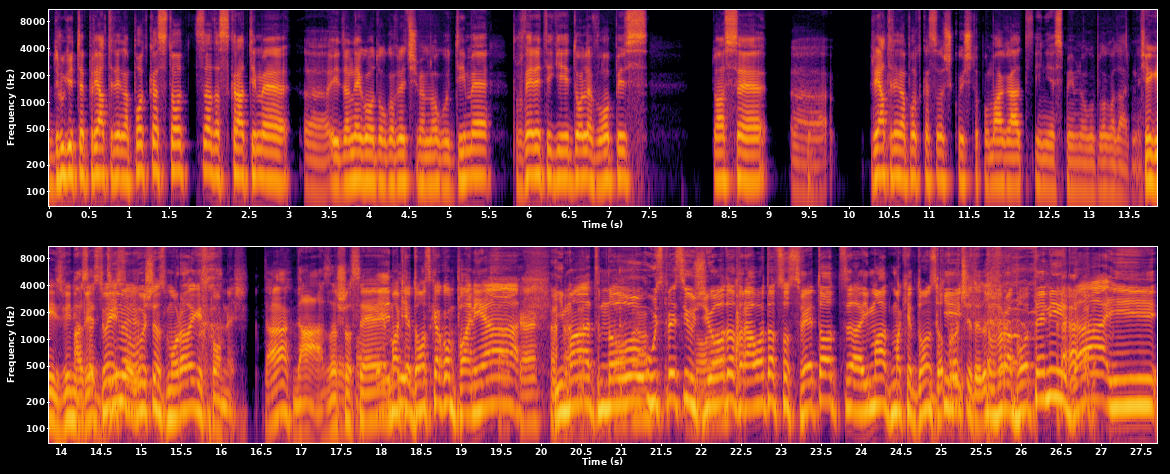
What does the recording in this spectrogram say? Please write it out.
другите пријатели на подкастот за да скратиме и да не го одолговречиме многу диме. Проверете ги доле во опис. Тоа се а, пријатели на подкастот кои што помагаат и ние сме им многу благодарни. Чекај, извини, А Way Диме- Solutions мора да ги спомнеш. Да. Да, зашто Епа, се македонска компанија, Така имаат многу успеси у животот, работат со светот, имаат македонски Да да. вработени, да, и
